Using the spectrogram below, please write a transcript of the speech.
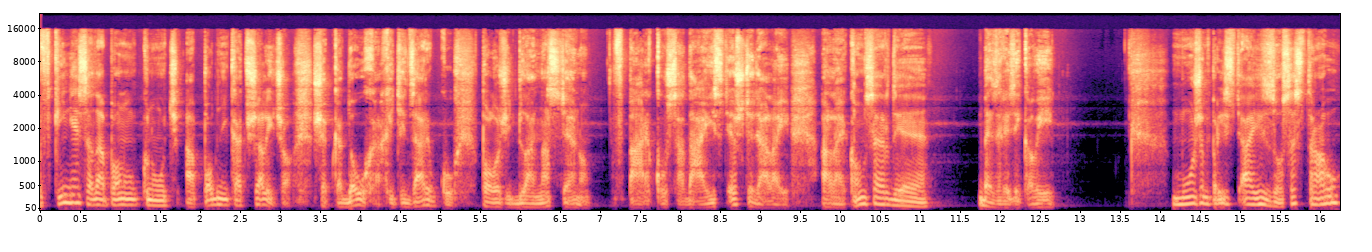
v kine sa dá ponúknuť a podnikať všeličo. Šepkať do ucha, chytiť za ruku, položiť dlaň na stehno. V parku sa dá ísť ešte ďalej, ale koncert je bezrizikový. Môžem prísť aj so sestrou?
